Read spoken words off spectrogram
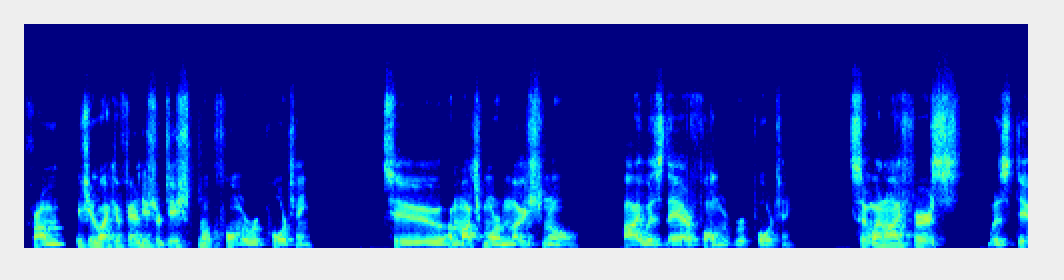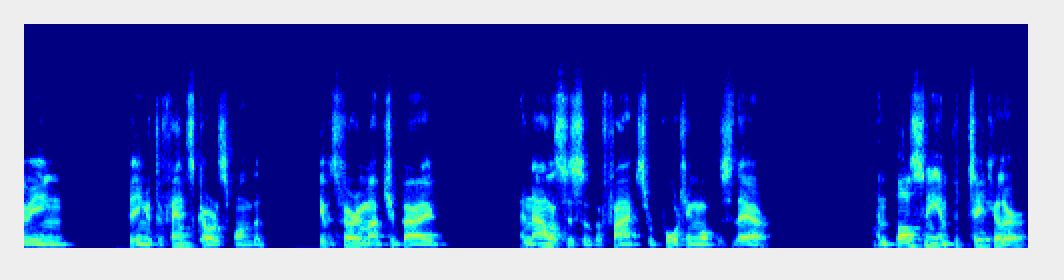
from, if you like, a fairly traditional form of reporting to a much more emotional, I was there form of reporting. So when I first was doing, being a defense correspondent, it was very much about analysis of the facts, reporting what was there. And Bosnia in particular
